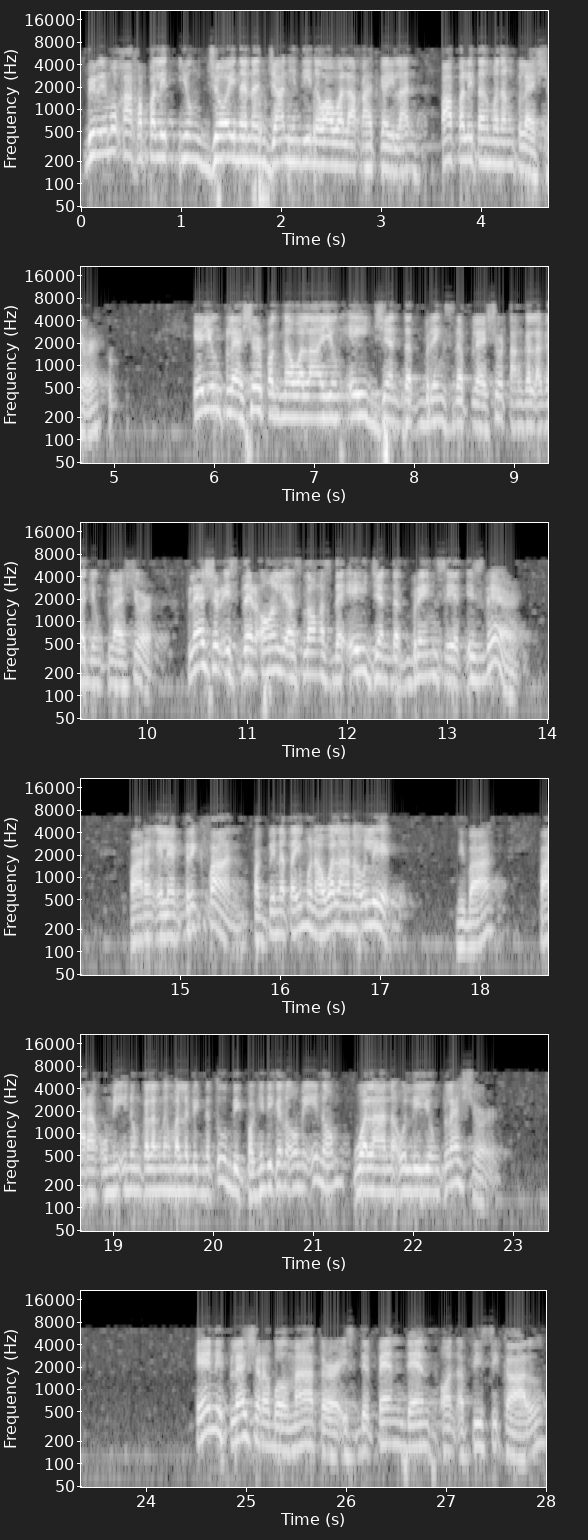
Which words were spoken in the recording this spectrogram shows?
Biro mo kakapalit yung joy na nandyan, hindi nawawala kahit kailan. Papalitan mo ng pleasure. Eh yung pleasure, pag nawala yung agent that brings the pleasure, tanggal agad yung pleasure. Pleasure is there only as long as the agent that brings it is there. Parang electric fan. Pag pinatay mo na, wala na uli. Di ba? Parang umiinom ka lang ng malamig na tubig. Pag hindi ka na umiinom, wala na uli yung pleasure. Any pleasurable matter is dependent on a physical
